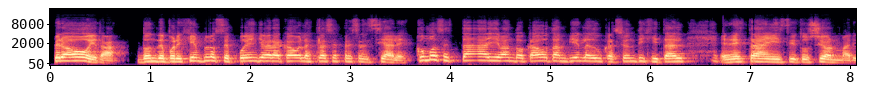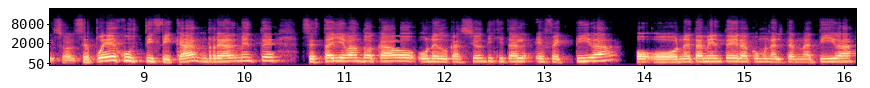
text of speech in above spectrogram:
pero ahora, donde por ejemplo se pueden llevar a cabo las clases presenciales, ¿cómo se está llevando a cabo también la educación digital en esta institución, Marisol? ¿Se puede justificar realmente se está llevando a cabo una educación digital efectiva o, o netamente era como una alternativa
